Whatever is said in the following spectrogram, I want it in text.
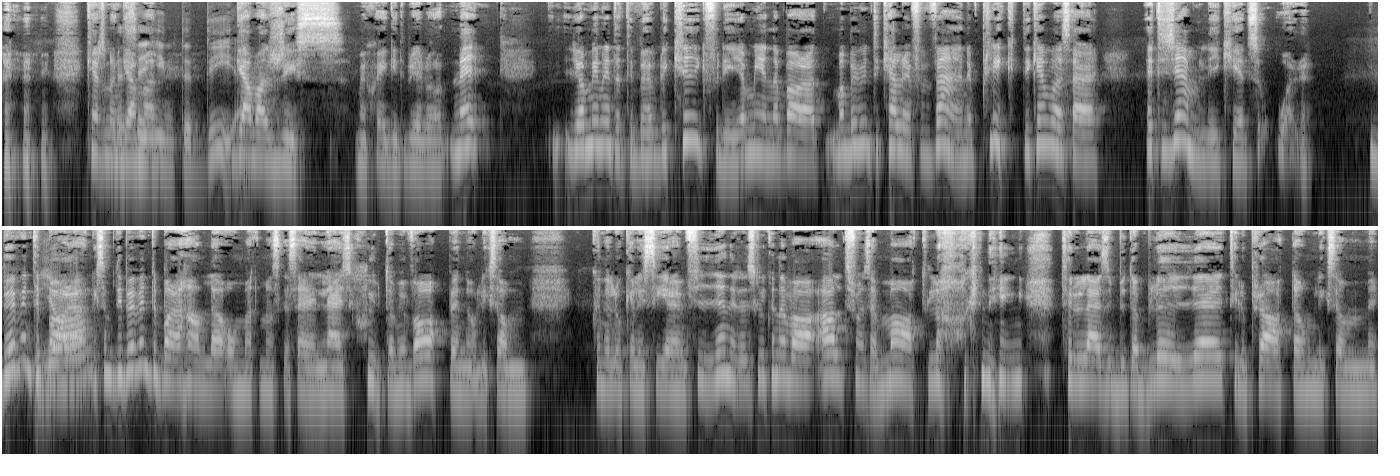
kanske någon Men gammal, säg inte det. gammal ryss med skägget i brevlådan. Nej, jag menar inte att det behöver bli krig för det. Jag menar bara att man behöver inte kalla det för värneplikt. Det kan vara så här ett jämlikhetsår. Det behöver inte Ja. bara, liksom, det behöver inte bara handla om att man ska så här, lära sig skjuta med vapen och liksom kunna lokalisera en fiende. Det skulle kunna vara allt från så här, matlagning till att lära sig byta blöjor, till att prata om liksom,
